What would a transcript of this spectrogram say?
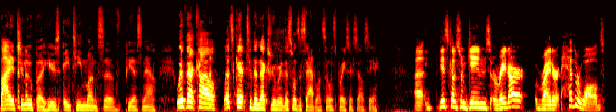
buy a chalupa. Here's 18 months of PS Now. With that, Kyle, let's get to the next rumor. This one's a sad one, so let's brace ourselves here. Uh, this comes from Games Radar writer Heather Wald.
